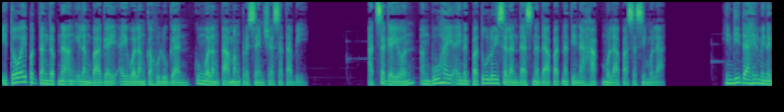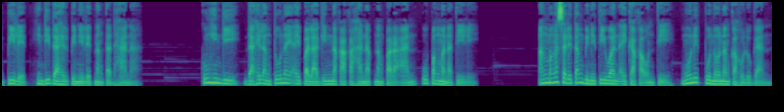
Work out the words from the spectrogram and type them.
Ito ay pagtanggap na ang ilang bagay ay walang kahulugan kung walang tamang presensya sa tabi. At sa gayon, ang buhay ay nagpatuloy sa landas na dapat na tinahak mula pa sa simula. Hindi dahil may nagpilit, hindi dahil pinilit ng tadhana. Kung hindi, dahil ang tunay ay palaging nakakahanap ng paraan upang manatili. Ang mga salitang binitiwan ay kakaunti, ngunit puno ng kahulugan.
